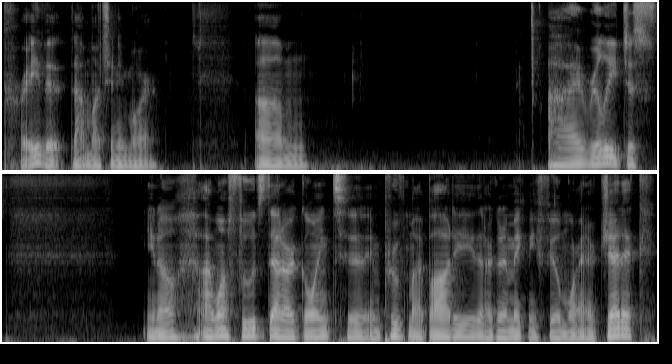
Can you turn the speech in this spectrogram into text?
crave it that much anymore. Um, I really just, you know, I want foods that are going to improve my body, that are going to make me feel more energetic,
